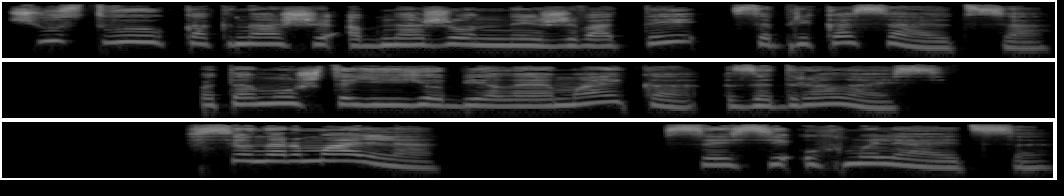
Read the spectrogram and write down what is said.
чувствую, как наши обнаженные животы соприкасаются, потому что ее белая майка задралась. «Все нормально!» Сесси ухмыляется.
